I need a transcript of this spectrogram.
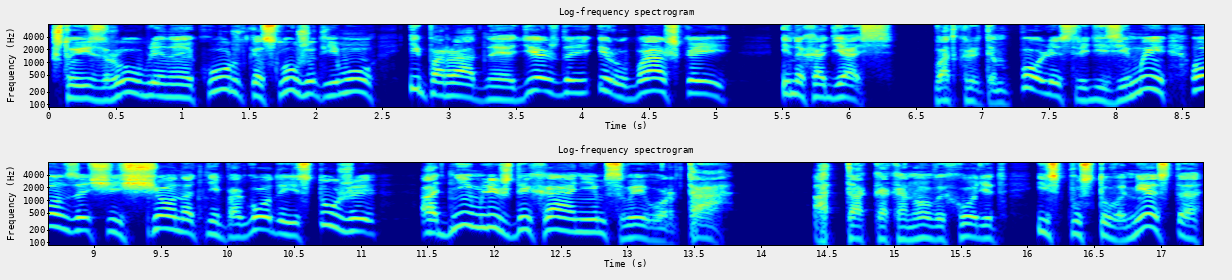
что изрубленная куртка служит ему и парадной одеждой, и рубашкой, и, находясь в открытом поле среди зимы он защищен от непогоды и стужи одним лишь дыханием своего рта. А так как оно выходит из пустого места,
